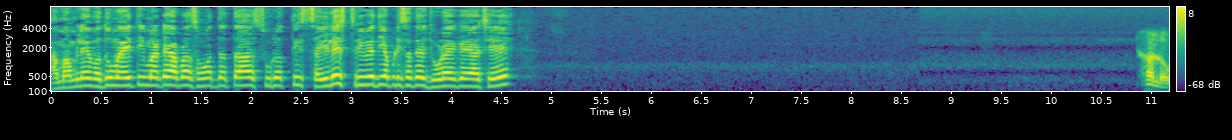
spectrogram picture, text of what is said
આ મામલે વધુ માહિતી માટે આપણા સંવાદદાતા સુરતથી શૈલેષ ત્રિવેદી આપણી સાથે જોડાઈ ગયા છે. હલો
